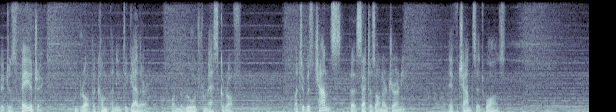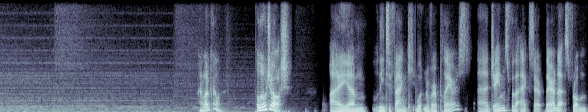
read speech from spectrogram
It was Theodric who brought the company together on the road from Esgaroth. But it was chance that set us on our journey, if chance it was. Hello, Callum. Hello, Josh. I um, need to thank one of our players, uh, James, for that excerpt there. That's from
